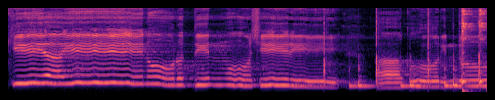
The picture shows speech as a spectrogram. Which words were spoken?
Kiai Nuruddin Musyiri Aku rindu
